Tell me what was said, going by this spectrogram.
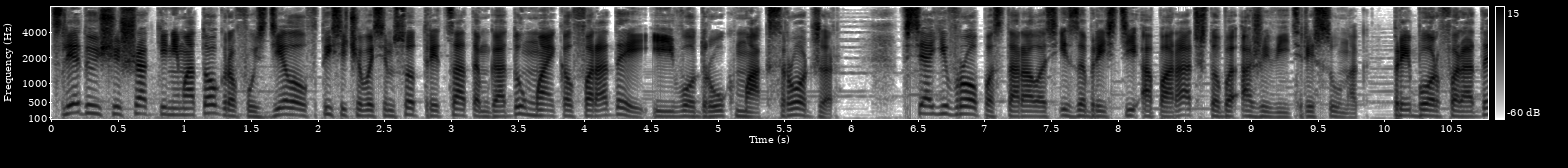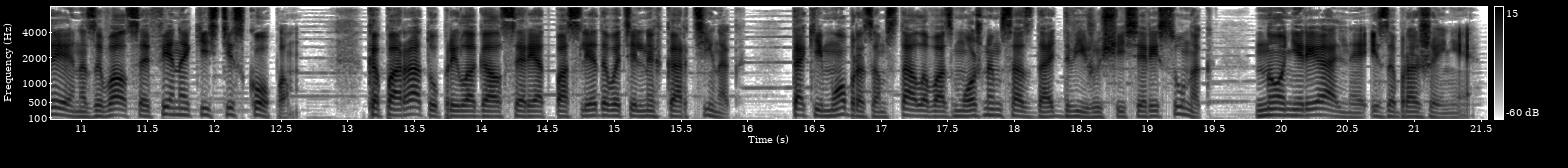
Следующий шаг кинематографу сделал в 1830 году Майкл Фарадей и его друг Макс Роджер. Вся Европа старалась изобрести аппарат, чтобы оживить рисунок. Прибор Фарадея назывался фенокистископом. К аппарату прилагался ряд последовательных картинок. Таким образом стало возможным создать движущийся рисунок, но нереальное изображение –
